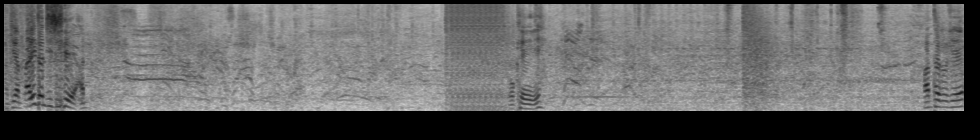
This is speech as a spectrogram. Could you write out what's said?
아, 그냥 빨리 던지지. 안 오케이. 환타 조심.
